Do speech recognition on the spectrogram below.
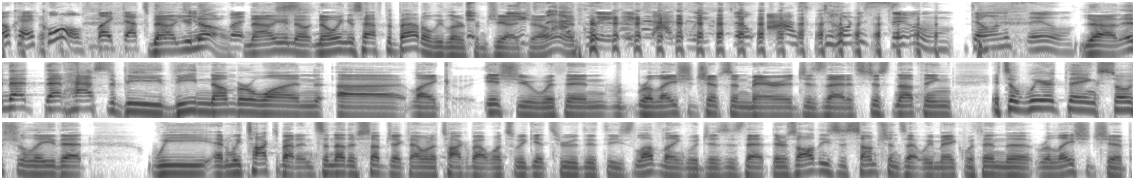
okay, cool. Like that's now you too, know but- now you know knowing is half the battle we learned from G.I. Joe And- Exactly, exactly. So ask. Don't assume. Don't assume. Yeah, and that that has to be the number one uh like issue within relationships and marriage is that it's just nothing it's a weird thing socially that we and we talked about it and it's another subject I want to talk about once we get through the, these love languages is that there's all these assumptions that we make within the relationship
